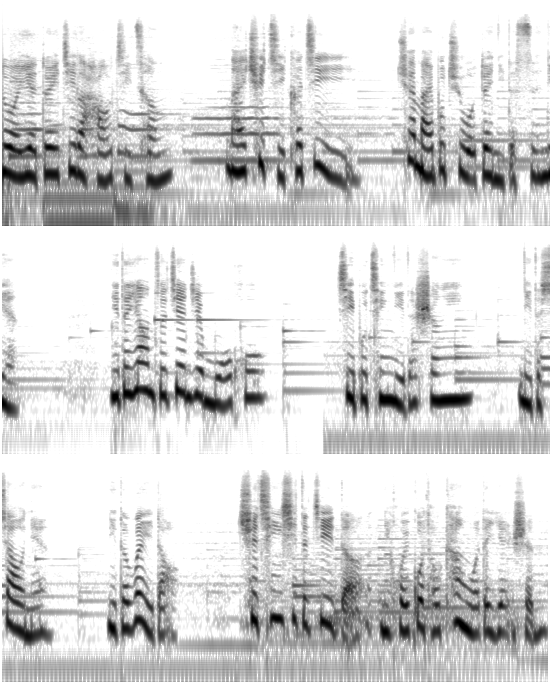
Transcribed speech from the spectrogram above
落叶堆积了好几层，埋去几颗记忆，却埋不去我对你的思念。你的样子渐渐模糊，记不清你的声音、你的笑脸、你的味道，却清晰的记得你回过头看我的眼神，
